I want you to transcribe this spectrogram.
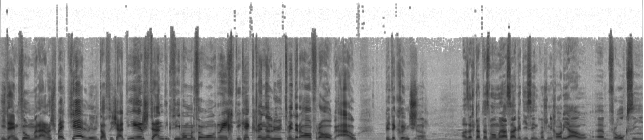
In diesem Sommer auch noch speziell, weil das ist auch die erste Sendung, gewesen, wo man so richtig können Leute wieder anfragen auch bei den Künstlern. Also ich glaube, das muss man auch sagen, die sind wahrscheinlich alle auch ähm, froh gewesen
